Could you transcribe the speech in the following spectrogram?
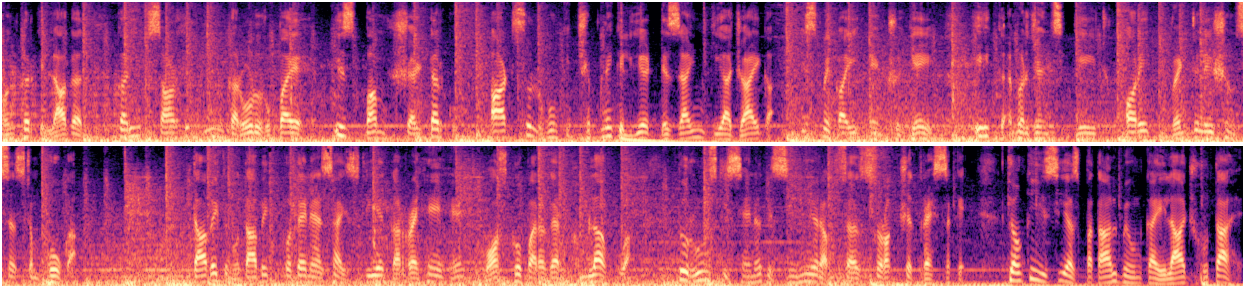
बंकर की लागत करीब साढ़े तीन करोड़ रुपए है। इस बम शेल्टर को 800 लोगों के छिपने के लिए डिज़ाइन किया जाएगा। इसमें कई एंट्री गेट एक इमरजेंसी गेट और एक वेंटिलेशन सिस्टम होगा। दावे के मुताबिक पुतिन ऐसा इसलिए कर रहे हैं कि मॉस्को पर अगर हमला हुआ तो रूस की सेना के सीनियर अफसर सुरक्षित रह सके, क्योंकि इसी अस्पताल में उनका इलाज होता है।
